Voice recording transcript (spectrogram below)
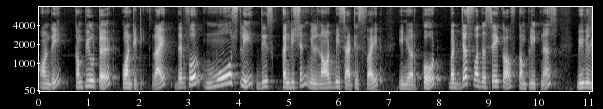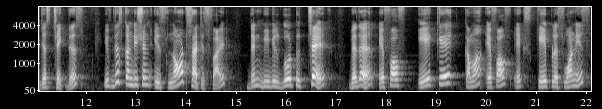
on the computed quantity right. Therefore, mostly this condition will not be satisfied in your code, but just for the sake of completeness we will just check this. If this condition is not satisfied, then we will go to check whether f of a k comma f of x k plus 1 is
